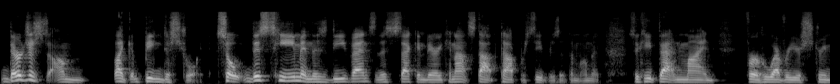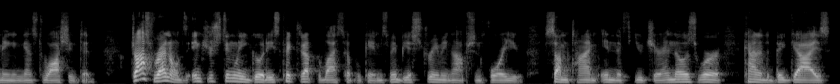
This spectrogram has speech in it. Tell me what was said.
they're just um like being destroyed. So this team and this defense, this secondary cannot stop top receivers at the moment. So keep that in mind for whoever you're streaming against Washington. Josh Reynolds, interestingly good. He's picked it up the last couple games, maybe a streaming option for you sometime in the future. And those were kind of the big guys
